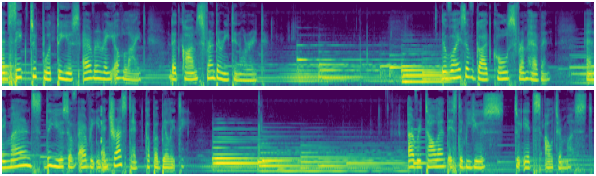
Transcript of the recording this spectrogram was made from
and seek to put to use every ray of light that comes from the written word. The voice of God calls from heaven and demands the use of every entrusted capability. Every talent is to be used to its outermost.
